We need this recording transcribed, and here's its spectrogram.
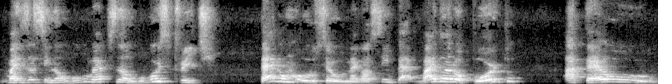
Mas assim, não, Google Maps não, Google Street. Pega o, seu negocinho, vai do aeroporto até o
